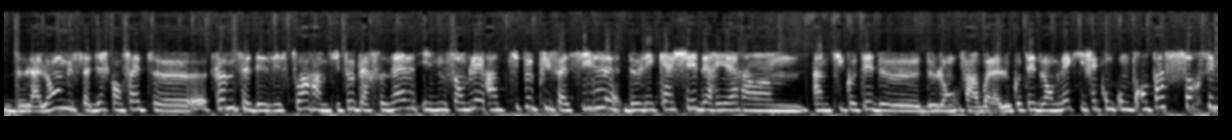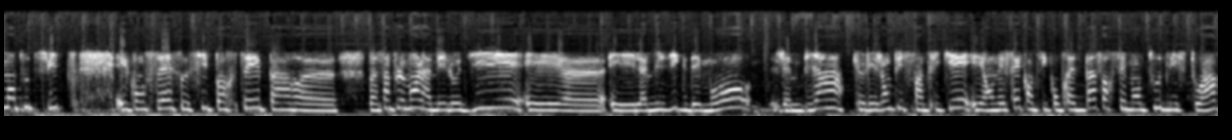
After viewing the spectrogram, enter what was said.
de la langue, c'est-à-dire qu'en fait, euh, comme c'est des histoires un petit peu personnelles, il nous semblait un petit peu plus facile de les cacher derrière un, petit côté de, de l'ang- enfin voilà, le côté de l'anglais qui fait qu'on comprend pas forcément tout de suite et qu'on se laisse aussi porter par euh, ben, simplement la mélodie et, euh, et la musique des mots. J'aime bien que les gens puissent s'impliquer et en effet, quand ils comprennent pas forcément tout de l'histoire,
